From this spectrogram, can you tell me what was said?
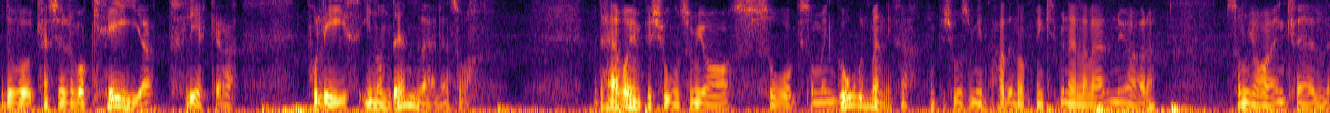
och då var, kanske det var okej att leka polis inom den världen så. Och det här var ju en person som jag såg som en god människa. En person som inte hade något med den kriminella världen att göra. Som jag en kväll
